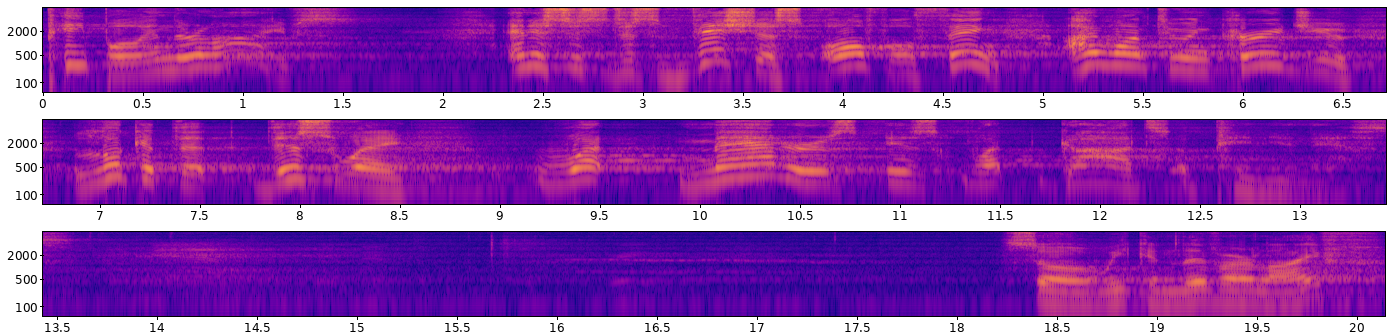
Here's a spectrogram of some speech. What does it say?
people in their lives. And it's just this vicious, awful thing. I want to encourage you look at it this way. what matters is what God's opinion is. So we can live our life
